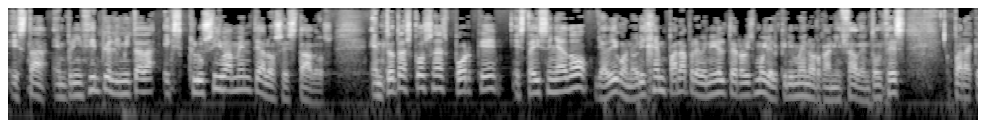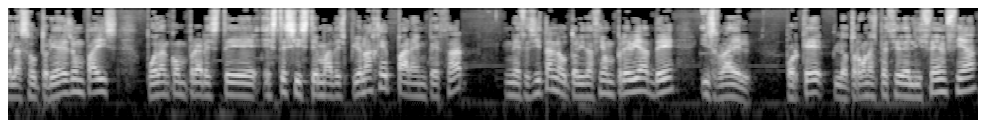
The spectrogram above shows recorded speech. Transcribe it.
está, en principio, limitada exclusivamente a los estados. Entre otras cosas, porque está diseñado ya digo, en origen para prevenir el terrorismo y el crimen organizado. Entonces, para que las autoridades de un país puedan comprar este, este sistema de espionaje, para empezar, necesitan la autorización previa de Israel porque le otorga una especie de licencia,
